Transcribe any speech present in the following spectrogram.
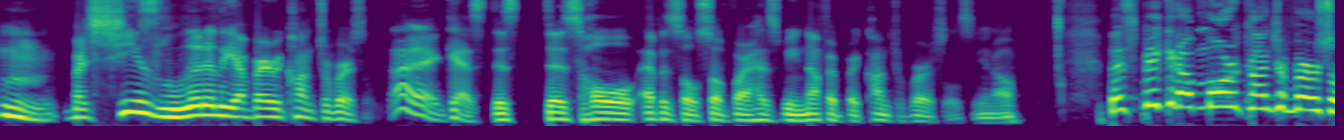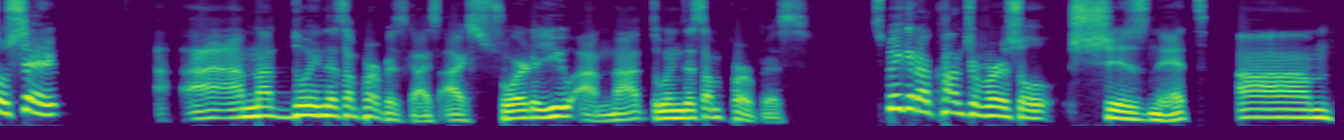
mm, but she's literally a very controversial. I guess this this whole episode so far has been nothing but controversials, you know. But speaking of more controversial shit, I, I'm not doing this on purpose, guys. I swear to you, I'm not doing this on purpose. Speaking of controversial shiznit, um,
